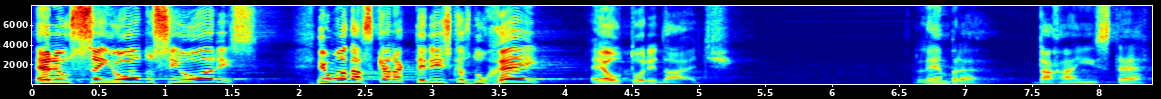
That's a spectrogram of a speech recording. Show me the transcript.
ele é o senhor dos senhores. E uma das características do rei é autoridade. Lembra da rainha Esther?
